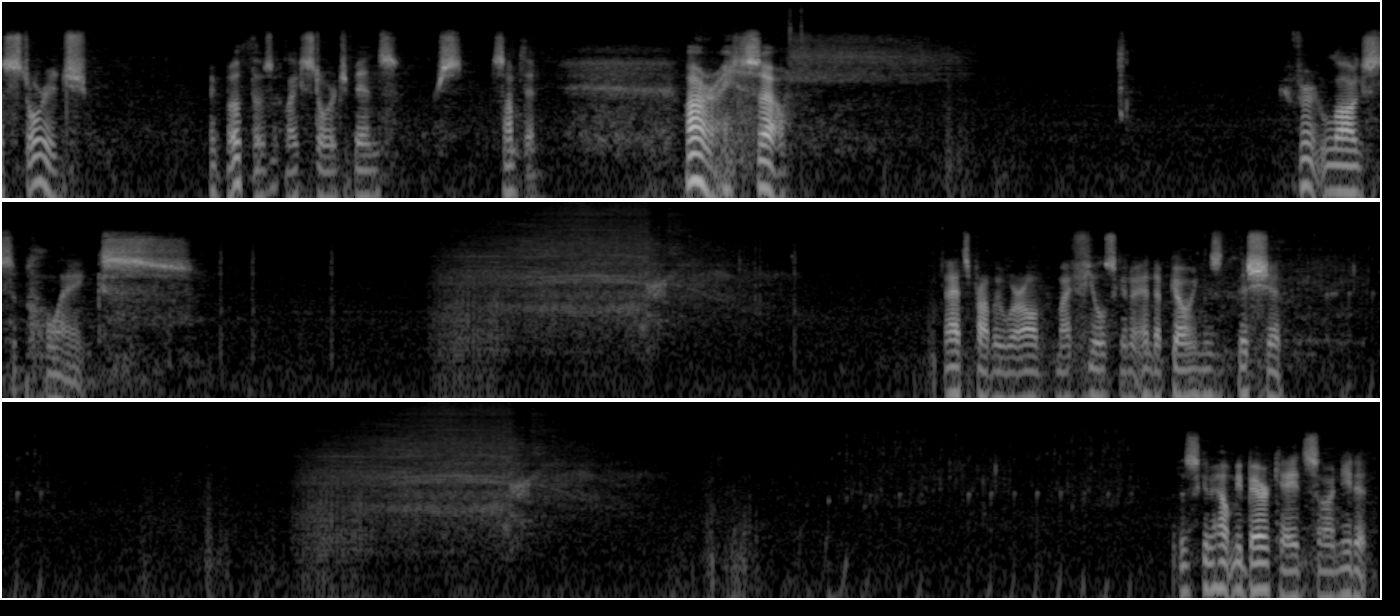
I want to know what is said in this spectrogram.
a storage. Like both those look like storage bins or something. Alright, so. Convert logs to planks. That's probably where all my fuel's gonna end up going, is this shit. This is gonna help me barricade, so I need it.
